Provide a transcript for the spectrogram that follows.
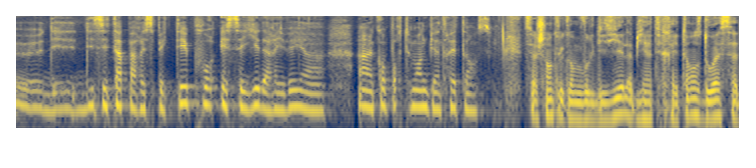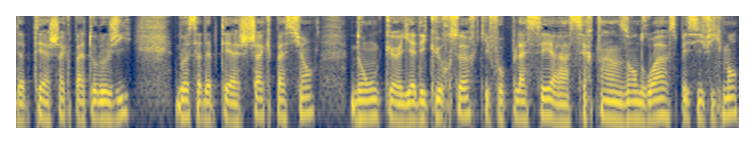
des, des, étapes à respecter pour essayer d'arriver à, à, un comportement de bientraitance. Sachant que, comme vous le disiez, la bientraitance doit s'adapter à chaque pathologie, doit s'adapter à chaque patient. Donc, il y a des curseurs qu'il faut placer à certains endroits spécifiquement.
